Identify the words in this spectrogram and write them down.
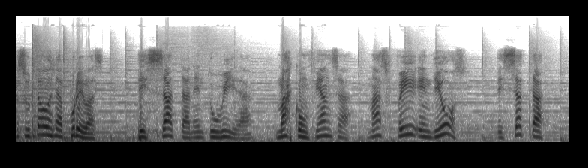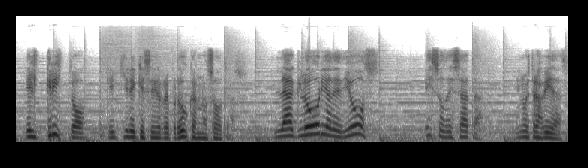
resultados de las pruebas desatan en tu vida más confianza, más fe en Dios. Desata el Cristo que quiere que se reproduzca en nosotros. La gloria de Dios, eso desata en nuestras vidas.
